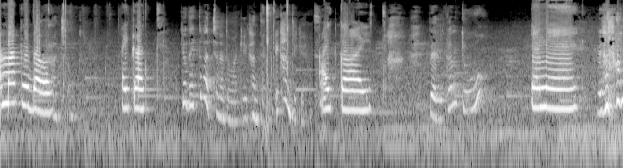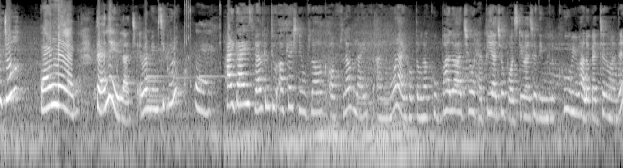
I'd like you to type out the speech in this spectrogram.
আমাকে দাও। আচ্ছা. আই কাট কেউ দেখতে পাচ্ছে না তোমাকে এখান থেকে? এখান থেকে? আই কাট ওয়েলকাম টু তেনে ওয়েলকাম টু তেনে চ্যানেল আচ্ছা এবার মিমসি করো। Hi guys welcome to a fresh new blog of love life and more I hope তোমরা খুব ভালো আছো হ্যাপি আছো পজিটিভ আছো দিনগুলো খুবই ভালো কাটছে তোমাদের।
